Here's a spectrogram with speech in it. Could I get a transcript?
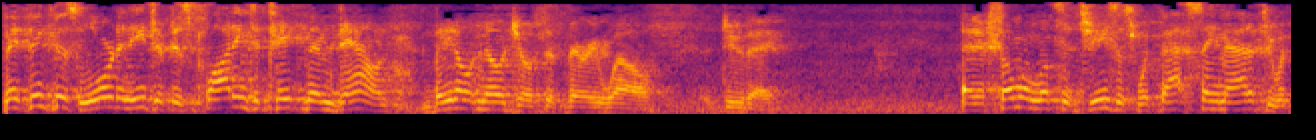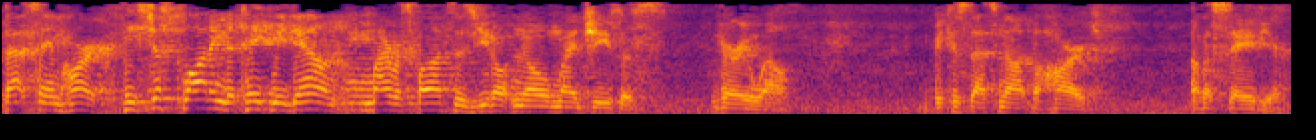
They think this Lord in Egypt is plotting to take them down. They don't know Joseph very well, do they? And if someone looks at Jesus with that same attitude, with that same heart, he's just plotting to take me down, my response is, you don't know my Jesus very well because that's not the heart of a Savior.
